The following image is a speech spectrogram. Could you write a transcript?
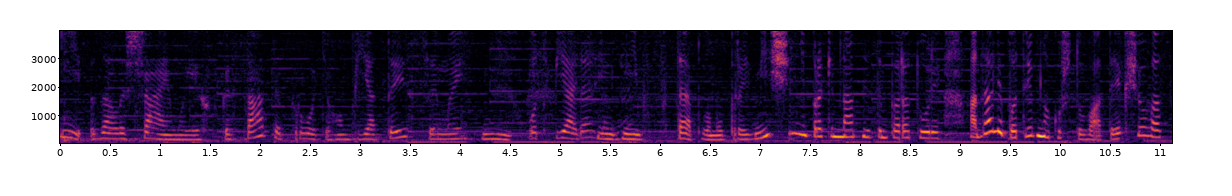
і залишаємо їх вкисати протягом 5-7 днів. От 5-7 днів в теплому приміщенні при кімнатній температурі, а далі потрібно куштувати. Якщо вас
